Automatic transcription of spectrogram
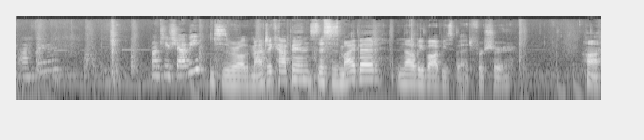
Bathroom. Not too shabby. This is where all the magic happens. This is my bed, and that'll be Bobbi's bed for sure. Huh.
